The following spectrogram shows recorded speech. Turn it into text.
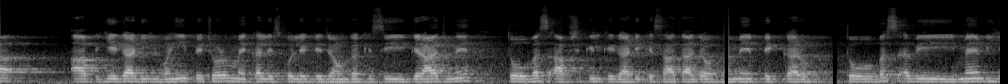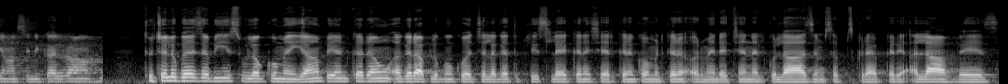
आप ये गाड़ी वहीं पे छोड़ो, मैं कल इसको लेके जाऊँगा किसी गराज में। तो बस आप शकील की गाड़ी के साथ आ जाओ, हमें पिक करो। तो बस अभी मैं भी यहाँ से निकल रहा हूँ। तो चलो गैज़ अभी इस व्लॉग को मैं यहाँ पे एंड कर रहा हूँ। अगर आप लोगों को अच्छा लगा तो प्लीज़ लाइक करें शेयर करें कमेंट करें और मेरे चैनल को लाजम सब्सक्राइब करें। अल्लाह हाफिज़।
